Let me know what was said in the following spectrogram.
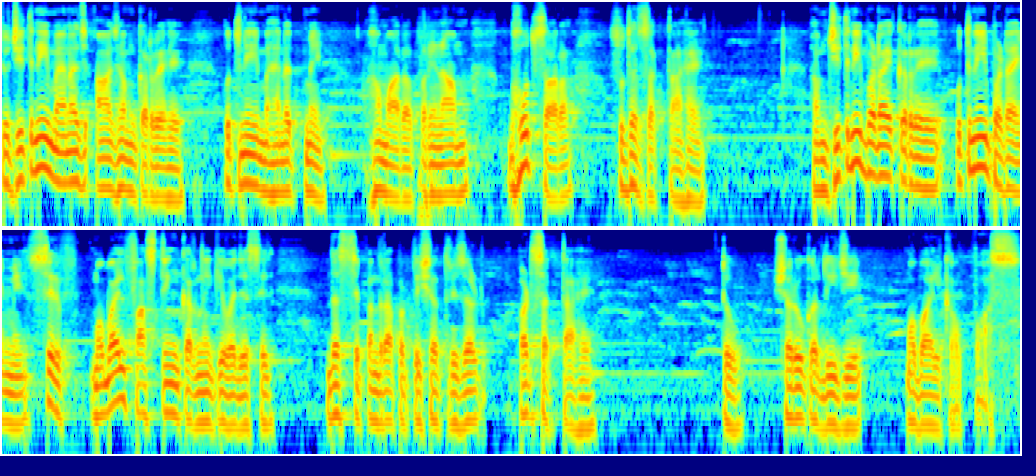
तो जितनी मेहनत आज हम कर रहे हैं, उतनी मेहनत में हमारा परिणाम बहुत सारा सुधर सकता है। हम जितनी पढ़ाई कर रहे हैं, उतनी पढ़ाई में सिर्फ़ मोबाइल फास्टिंग करने की वजह से 10 से 15 प्रतिशत रिज़ल्ट बढ़ सकता है। तो शुरू कर दीजिए मोबाइल का उपवास।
